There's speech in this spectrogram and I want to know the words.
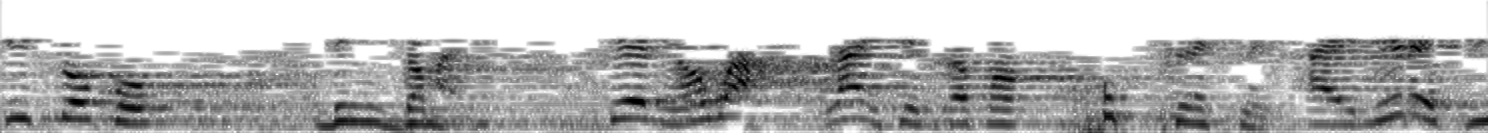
ṣíṣófo Being dormant. Kí ènìyàn wà láì ṣe nǹkan kan Hopelessness. àìnírètí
